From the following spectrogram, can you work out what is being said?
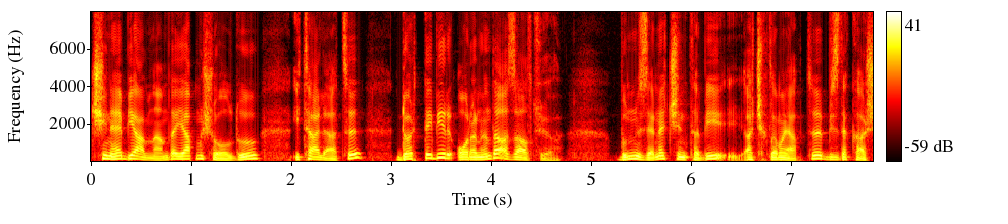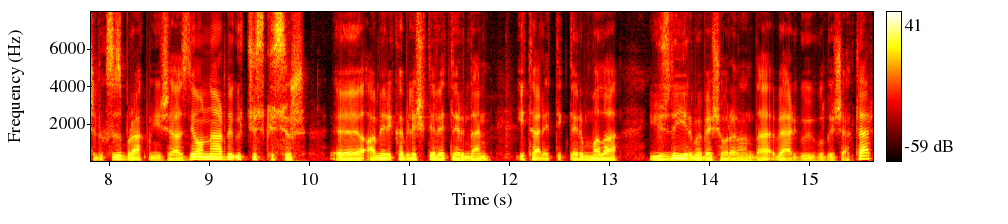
Çin'e bir anlamda yapmış olduğu ithalatı dörtte bir oranında azaltıyor. Bunun üzerine Çin tabii açıklama yaptı. Biz de karşılıksız bırakmayacağız diye. Onlar da 300 küsür e, Amerika Birleşik Devletleri'nden ithal ettikleri mala %25 oranında vergi uygulayacaklar.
